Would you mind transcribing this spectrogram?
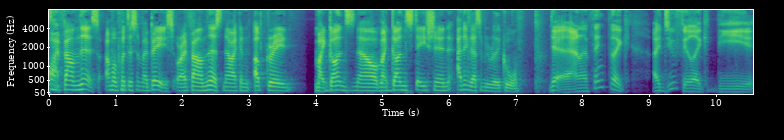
oh i found this i'm gonna put this in my base or i found this now i can upgrade my guns now my gun station i think that's gonna be really cool Yeah, and I think like I do feel like the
